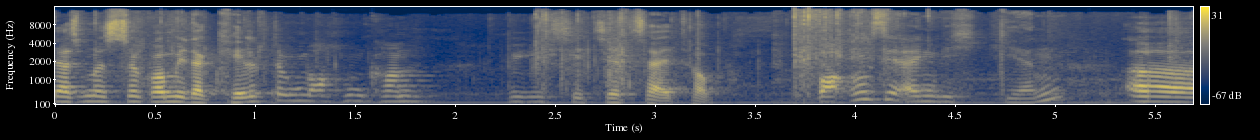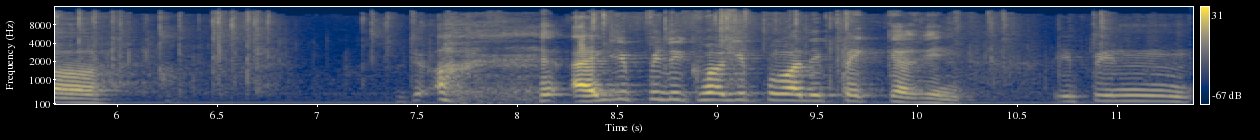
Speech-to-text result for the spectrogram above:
dass man es sogar mit Erkältung machen kann, wie ich sie zurzeit habe. Backen Sie eigentlich gern? Äh, eigentlich bin ich keine geborene Bäckerin. Ich bin,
